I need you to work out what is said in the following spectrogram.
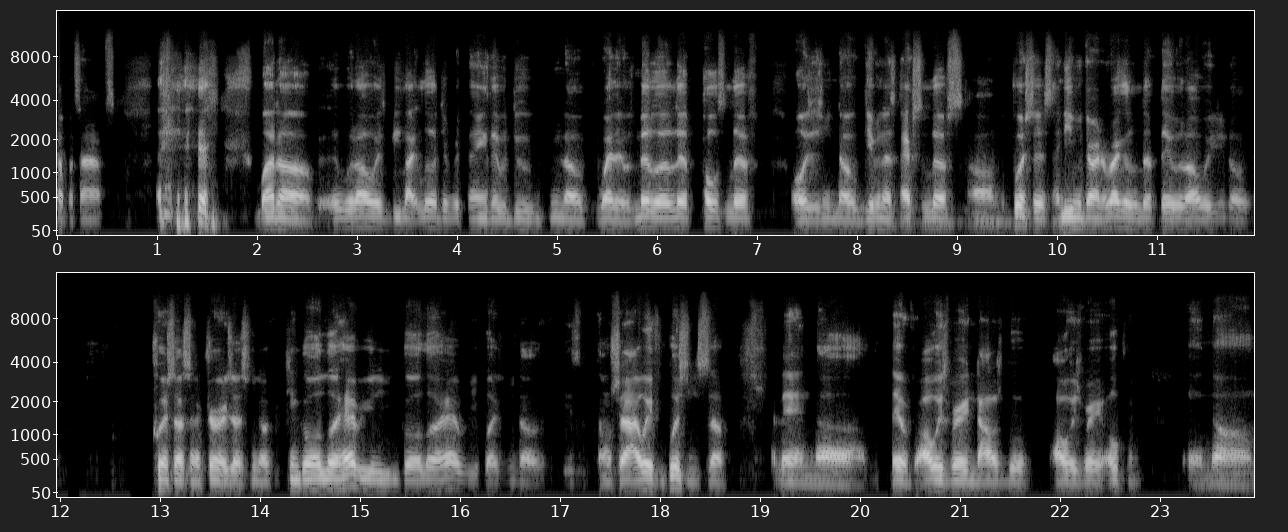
couple of times, but uh, it would always be like little different things they would do. You know, whether it was middle of the lift, post lift, or just you know giving us extra lifts um, to push us, and even during the regular lift, they would always you know push us and encourage us. You know, you can go a little heavier, you can go a little heavier, but you know don't shy away from pushing yourself. And then uh, they were always very knowledgeable, always very open, and um,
